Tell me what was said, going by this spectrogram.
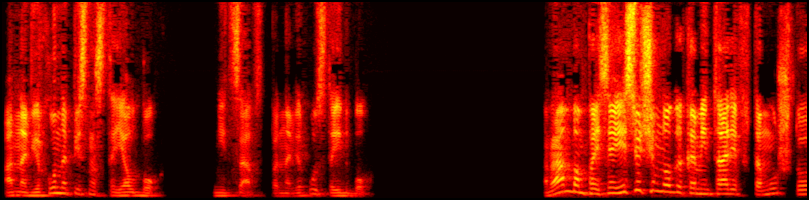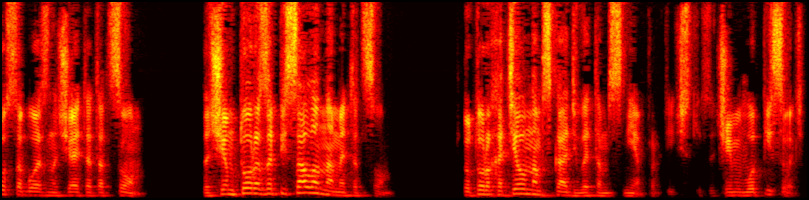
А наверху написано стоял Бог. Не цав, наверху стоит Бог. Рамбам поясняет, есть очень много комментариев к тому, что собой означает этот сон. Зачем Тора записала нам этот сон? Что Тора хотела нам сказать в этом сне практически? Зачем его описывать?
